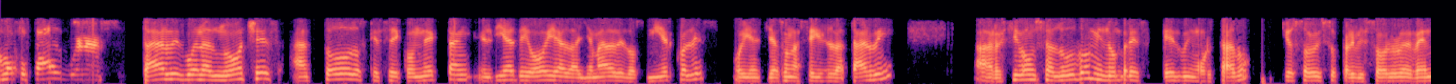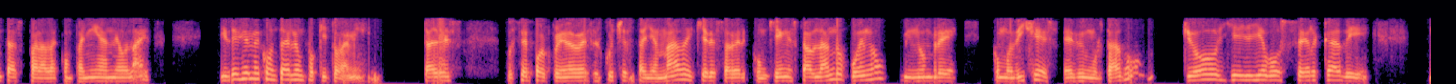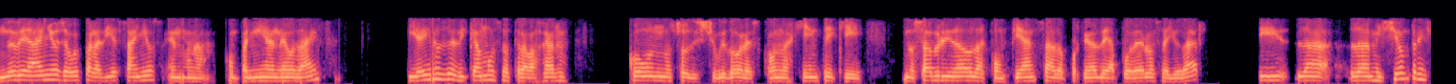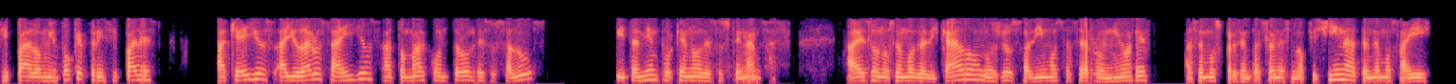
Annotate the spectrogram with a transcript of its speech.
Hola, ¿qué tal? Buenas tardes, buenas noches a todos los que se conectan el día de hoy a la llamada de los miércoles. Hoy ya son las seis de la tarde. Ah, reciba un saludo. Mi nombre es Edwin Hurtado. Yo soy supervisor de ventas para la compañía Neolife. Y déjeme contarle un poquito de mí. Tal vez usted por primera vez escucha esta llamada y quiere saber con quién está hablando. Bueno, mi nombre, como dije, es Edwin Hurtado. Yo llevo cerca de nueve años, ya voy para diez años en la compañía Neolife y ahí nos dedicamos a trabajar con nuestros distribuidores, con la gente que nos ha brindado la confianza, la oportunidad de poderlos ayudar. Y la, la misión principal o mi enfoque principal es a que ellos, ayudarlos a ellos a tomar control de su salud y también, ¿por qué no?, de sus finanzas. A eso nos hemos dedicado, nosotros salimos a hacer reuniones, hacemos presentaciones en la oficina, tenemos ahí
